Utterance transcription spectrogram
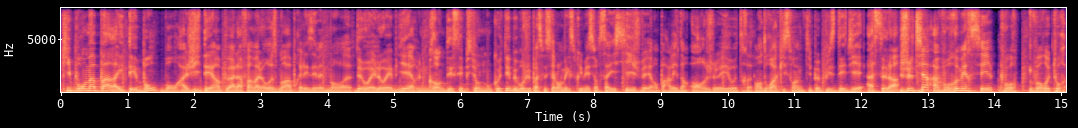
qui pour ma part a été bon. Bon, agité un peu à la fin malheureusement après les événements euh, de OLOM hier. Une grande déception de mon côté. Mais bon, je vais pas spécialement m'exprimer sur ça ici. Je vais en parler dans hors-jeu et autres endroits qui sont un petit peu plus dédiés à cela. Je tiens à vous remercier pour vos retours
